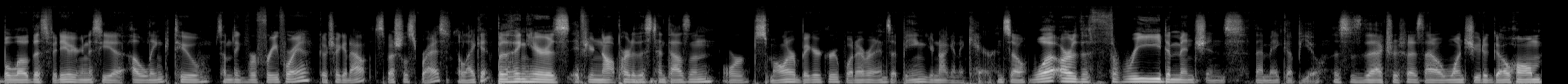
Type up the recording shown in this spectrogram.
below this video. You're going to see a, a, link to something for free for you. Go check it out. Special surprise. You'll like it. But the thing here is, if you're not part of this 10,000 or smaller, bigger group, whatever it ends up being, you're not going to care. And so, what are the three dimensions that make up you? This is the exercise that I want you to go home.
